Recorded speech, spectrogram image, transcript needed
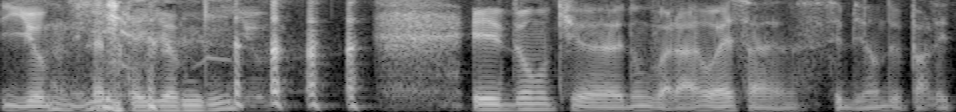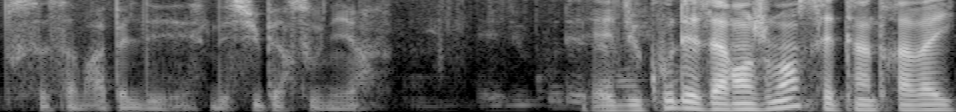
Yom. Et donc donc voilà, ouais, ça c'est bien de parler de tout ça, ça me rappelle des, des super souvenirs. Et du coup, des arrangements, c'est un travail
